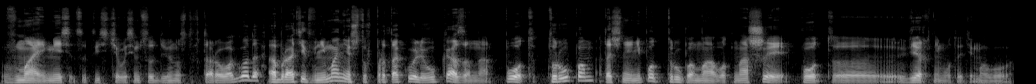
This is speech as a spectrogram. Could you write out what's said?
в мае месяце 1892 года, обратит внимание, что в протоколе указано под трупом, точнее не под трупом, а вот на шее, под э, верхним вот этим его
